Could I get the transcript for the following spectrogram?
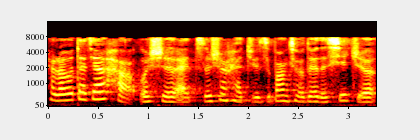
Hello，大家好，我是来自。上海橘子棒球队的西哲，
